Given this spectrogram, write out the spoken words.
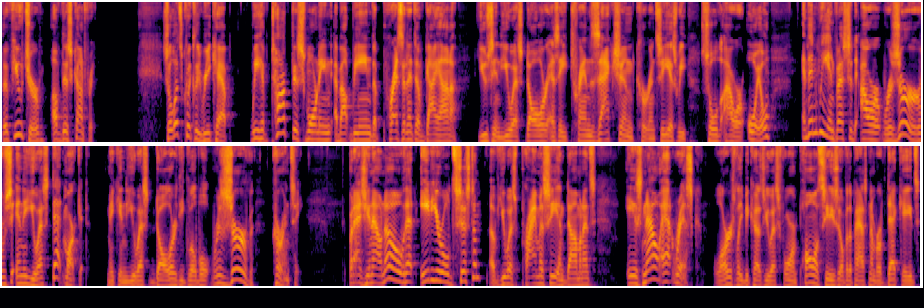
the future of this country. So let's quickly recap. We have talked this morning about being the president of Guyana, using the US dollar as a transaction currency as we sold our oil. And then we invested our reserves in the US debt market, making the US dollar the global reserve currency. But as you now know, that 80 year old system of U.S. primacy and dominance is now at risk, largely because U.S. foreign policies over the past number of decades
